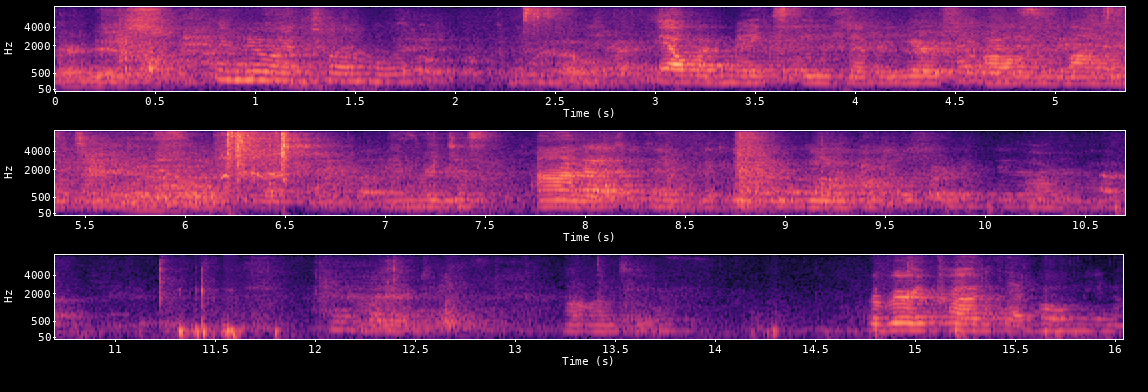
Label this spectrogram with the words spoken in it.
There it is. I knew I'd trouble it. Well, Elwood makes these every year for all of the volunteers. and we're just honored to think that we could be our volunteer. We're very proud of that home, you know.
